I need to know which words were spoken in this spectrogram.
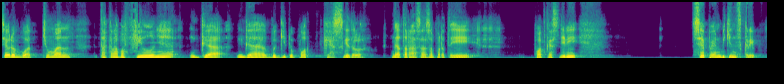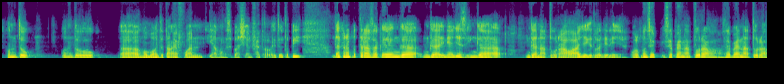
saya udah buat, cuman tak kenapa feel-nya nggak nggak begitu podcast gitu loh, nggak terasa seperti podcast. Jadi saya pengen bikin skrip untuk untuk uh, ngomongin tentang F1 yang Sebastian Vettel itu. Tapi entah kenapa terasa kayak nggak nggak ini aja sih nggak nggak natural aja gitu loh jadinya. Walaupun saya saya pengen natural saya pengen natural.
